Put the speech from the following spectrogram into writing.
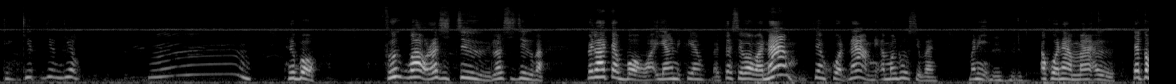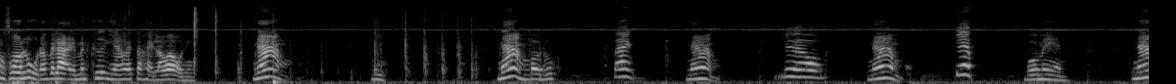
เก่งเยี่ยมเยี่ยมเยี่ยมอืมเธอบอกฝึกเว่าเราสิจื้อเราสิจื้อแบบเวลาจะบอกว่าอยังนี่คือยังแบบจะสิว่าว่าน้ำเสียงขวดน้ำนี่เอามาดูสิบันมานี่เอาขวดน้ำมาเออจะต้องสอนลูกนะเวลาอันนี้มันคืออหยังไว้ต้องให้เราเอานี่น้ำนี่น้ำบอกดูไม่น้เร็วำน้ำเจ็บโบแมนน้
